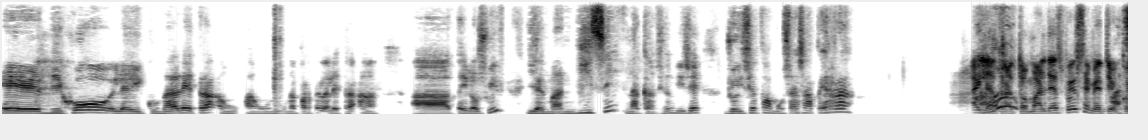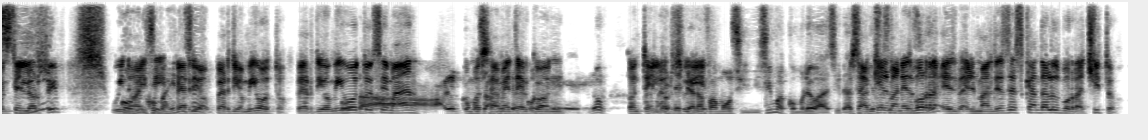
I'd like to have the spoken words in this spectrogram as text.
eh, dijo, le dedicó una letra, a, un- a un- una parte de la letra a, a Taylor Swift, y el man dice, en la canción dice, yo hice famosa a esa perra. Ay, la ¿Ah? trató mal después, se metió ¿Ah, con Taylor sí? Swift. Uy, no, ahí sí, perdió, perdió mi voto. Perdió mi voto ese man ¿Cómo se va a meter con- Taylor? con Taylor ya era Swift. famosísima, ¿cómo le va a decir O así? sea que el es man es borra, es- el man de ese escándalo es borrachito.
